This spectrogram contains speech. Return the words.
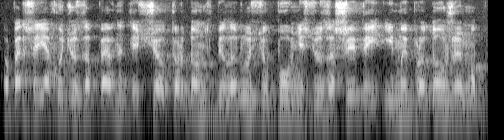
По-перше, я хочу запевнити, що кордон з Білоруссю повністю зашитий, і ми продовжуємо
